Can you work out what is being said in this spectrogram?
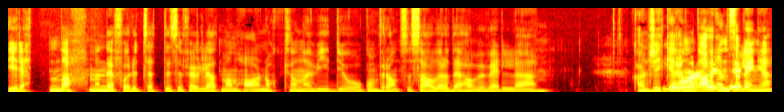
i retten, da. Men det forutsetter selvfølgelig at man har nok sånne videokonferansesaler, og det har vi vel eh, kanskje ikke ja, enda, enn så lenge.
